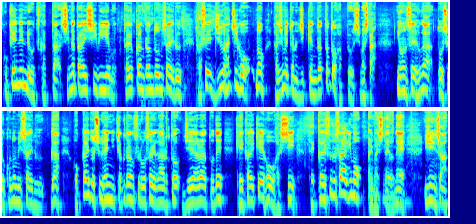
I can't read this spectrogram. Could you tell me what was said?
固形燃料を使った新型 ICBM 大陸間弾道ミサイル火星18号の初めての実験だったと発表しました。日本政府が当初このミサイルが北海道周辺に着弾する恐れがあると J アラートで警戒警報を発し撤回する騒ぎもありましたよね。伊集院さん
